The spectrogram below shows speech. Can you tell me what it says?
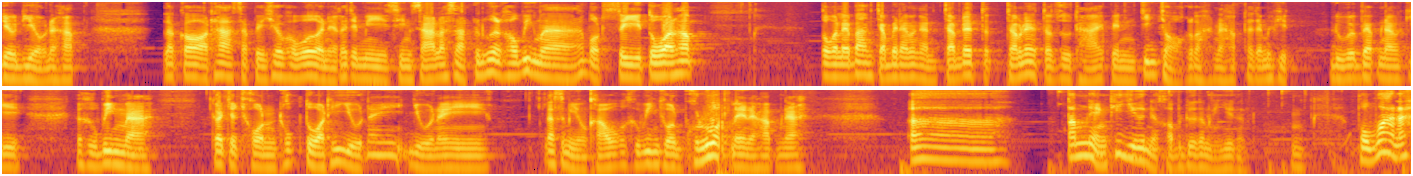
เดียวเดียวนะครับแล้วก็ถ้าสเปเชียลพาวเวอร์เนี่ยก็จะมีสิงสารสัตว์เพื่อนๆเขาวิ่งมาทั้งหมด4 ตัวนะครับ ตัวอะไรบ้างจำไม่ได้เหมือนกันจำได้จำได้แต่สุดท้ายเป็นจิ้งจอกหรือเปล่านะครับ ถ้าจะไม่ผิดดูแวบๆนาเมื่อกี้ก็คือวิ่งมาก็จะชนทุกตัวที่อยู่ในอยู่ในรัศมีของเขาก็คือวิ่งชนพรวดเลยนะครับนะเอ่อตำแหน่งที่ยืนเดี๋ยวขอไปดูตำแหน่งยืนกันผมว่านะ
